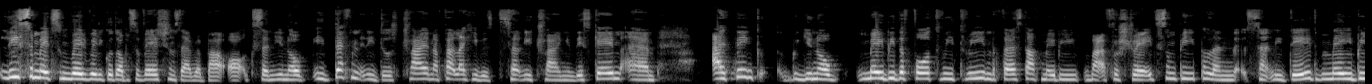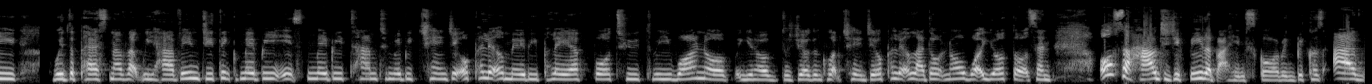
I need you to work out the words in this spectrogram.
Lisa made some really, really good observations there about Ox, and you know, he definitely does try, and I felt like he was certainly trying in this game. Um, I think, you know, maybe the 4-3-3 in the first half maybe might have frustrated some people and certainly did. Maybe with the personnel that we have in, do you think maybe it's maybe time to maybe change it up a little, maybe play a 4-2-3-1 or, you know, does Jurgen Klopp change it up a little? I don't know. What are your thoughts? And also, how did you feel about him scoring? Because I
